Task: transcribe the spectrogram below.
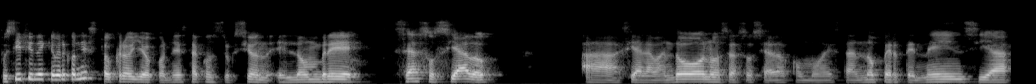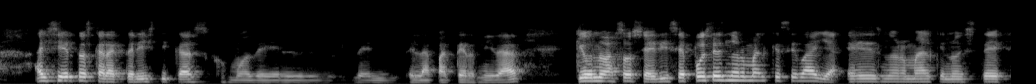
Pues sí tiene que ver con esto, creo yo, con esta construcción. El hombre se ha asociado hacia el abandono, se ha asociado como esta no pertenencia. Hay ciertas características como del, de la paternidad que uno asocia y dice, pues es normal que se vaya, es normal que no esté,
